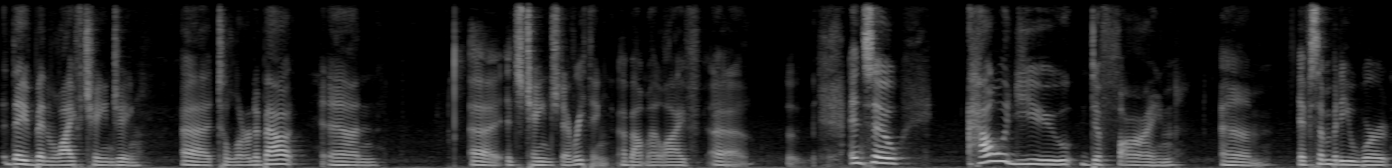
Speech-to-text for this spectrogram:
they've been life changing uh, to learn about. And uh, it's changed everything about my life. Uh, and so, how would you define um, if somebody were?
